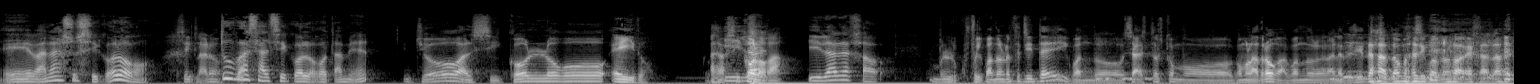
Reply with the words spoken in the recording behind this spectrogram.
eh, van a su psicólogo. Sí, claro. ¿Tú vas al psicólogo también? Yo al psicólogo he ido. A la Y psicóloga. la- y lo has dejado. Fui cuando lo necesité y cuando. O sea, esto es como, como la droga. Cuando la necesitas la tomas y cuando no la dejas, ¿sabes?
